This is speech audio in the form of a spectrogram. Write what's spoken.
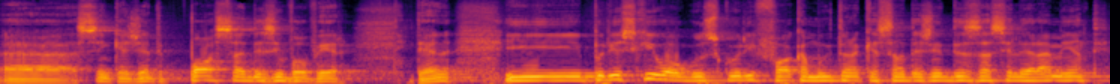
Ah, assim que a gente possa desenvolver, entende? E por isso que o Augusto Cury foca muito na questão da gente desacelerar a mente.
